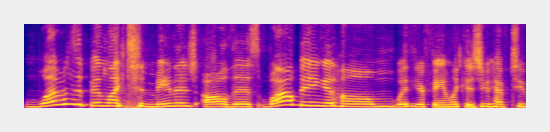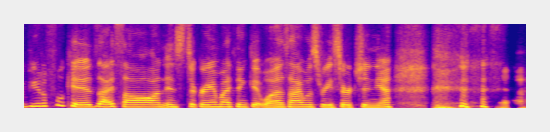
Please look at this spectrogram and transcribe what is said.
what has it been like to manage all this while being at home with your family? Because you have two beautiful kids. I saw on Instagram, I think it was. I was researching you. yeah.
